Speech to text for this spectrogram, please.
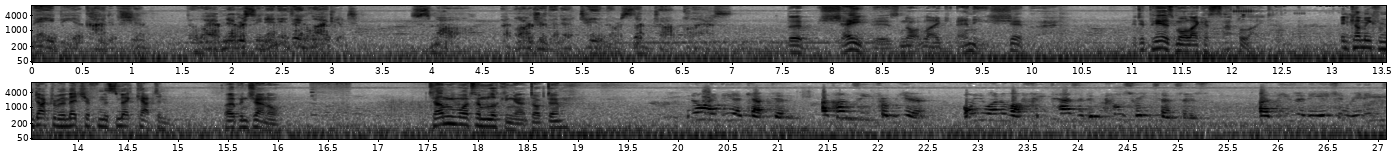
may be a kind of ship, though I have never seen anything like it. Small, but larger than a tin or slip drop class. The shape is not like any ship. It appears more like a satellite. Incoming from Dr. Mametja from the Simek, Captain. Open channel. Tell me what I'm looking at, Doctor. No idea, Captain. I can't see it from here. Only one of our fleet has it in close range sensors. But these radiation readings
